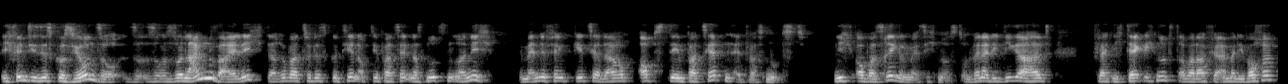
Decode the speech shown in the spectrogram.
ich finde die Diskussion so, so, so langweilig, darüber zu diskutieren, ob die Patienten das nutzen oder nicht. Im Endeffekt geht es ja darum, ob es dem Patienten etwas nutzt, nicht ob er es regelmäßig nutzt. Und wenn er die Diga halt vielleicht nicht täglich nutzt, aber dafür einmal die Woche,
